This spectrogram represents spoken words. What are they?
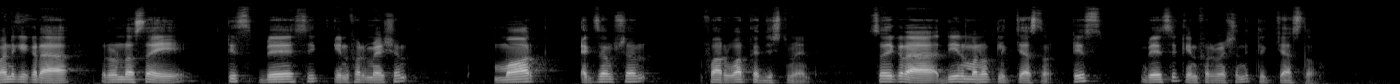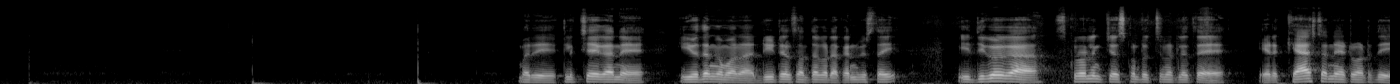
మనకి ఇక్కడ రెండు వస్తాయి TIS basic information mark exemption for work adjustment. So ఇక్కడ దీన్ని మనం క్లిక్ చేస్తాం. టిస్ బేసిక్ ఇన్ఫర్మేషన్ని క్లిక్ చేస్తాం. మరి క్లిక్ చేయగానే ఈ విధంగా మన డీటెయిల్స్ అంతా కూడా కనిపిస్తాయి. ఈ దిగువగా స్క్రోలింగ్ చేసుకుంటూ వచ్చినట్లయితే ఇక్కడ క్యాస్ట్ అనేటువంటిది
